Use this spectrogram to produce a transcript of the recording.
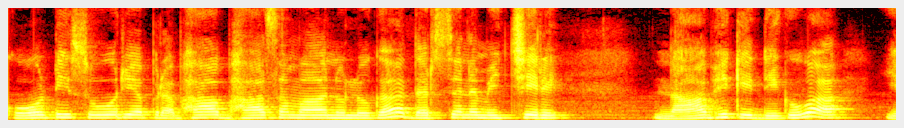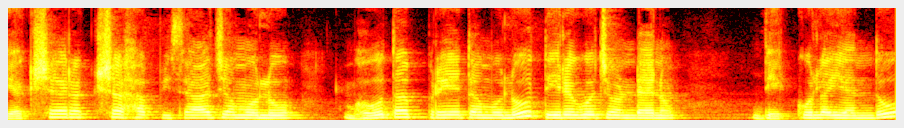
కోటి సూర్య ప్రభాభాసమానులుగా దర్శనమిచ్చిరి. నాభికి దిగువ యక్షరక్ష పిశాచములు భూతప్రేతములు తిరుగుచుండెను. దిక్కులయందు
